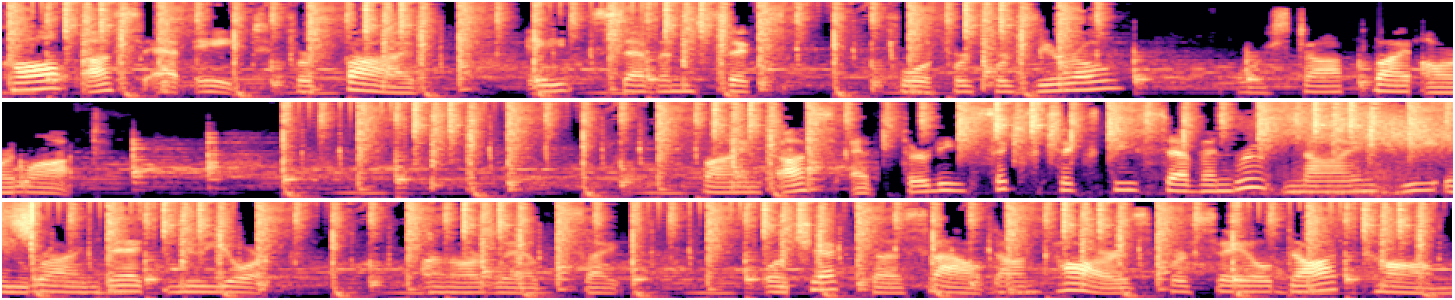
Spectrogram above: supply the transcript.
Call us at 845-876-4440 or stop by our lot. Find us at 3667 Route 9G in Rhinebeck, New York on our website or check us out on carsforsale.com.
